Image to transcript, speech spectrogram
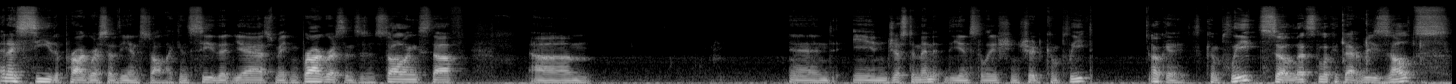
and I see the progress of the install. I can see that, yeah, it's making progress and it's installing stuff. Um, and in just a minute, the installation should complete. Okay, it's complete. So let's look at that results.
